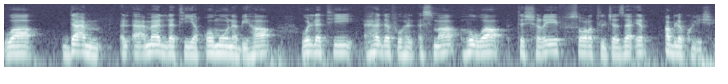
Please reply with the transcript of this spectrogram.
ودعم الأعمال التي يقومون بها والتي هدفها الأسمى هو تشريف صورة الجزائر قبل كل شيء.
